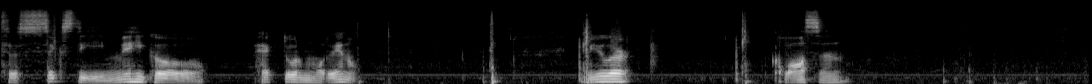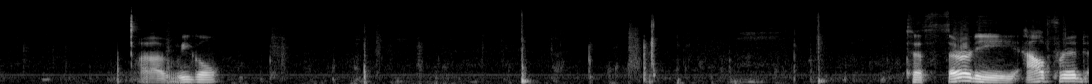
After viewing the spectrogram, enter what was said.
To 60, Mexico, Hector Moreno. Mueller, Clausen, uh, Regal, to 30, Alfred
